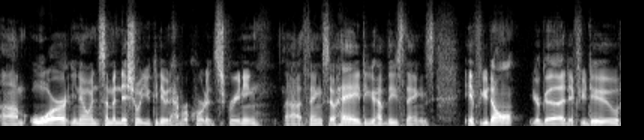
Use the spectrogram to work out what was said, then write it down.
um, or, you know, in some initial, you could even have recorded screening uh, things. So, hey, do you have these things? If you don't, you're good. If you do,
